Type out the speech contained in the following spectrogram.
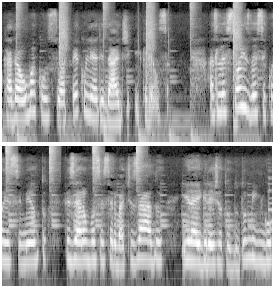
cada uma com sua peculiaridade e crença. As lições desse conhecimento fizeram você ser batizado, ir à igreja todo domingo,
